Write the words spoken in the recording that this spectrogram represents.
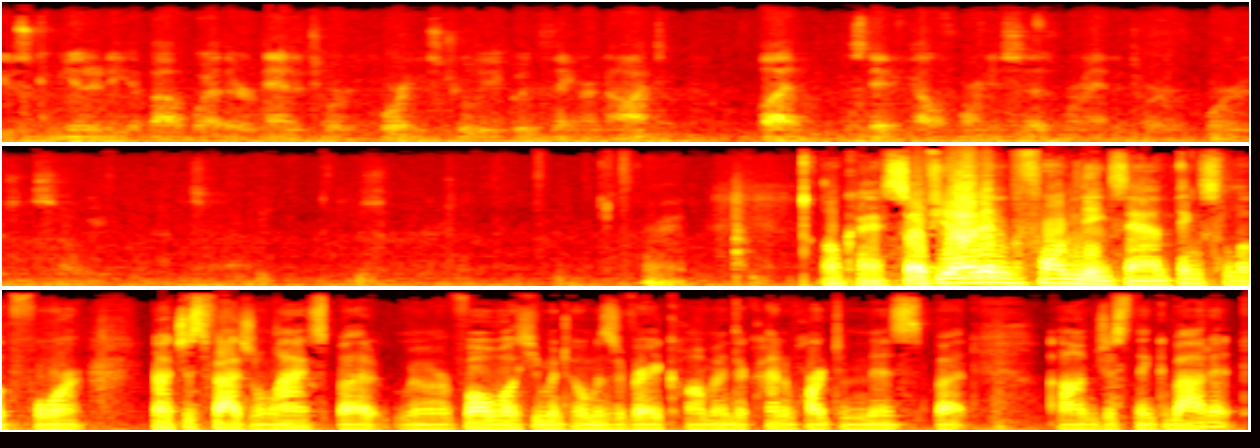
abuse community about whether mandatory reporting is truly a good thing or not. but the state of California says we're mandatory reporters, and so we have to set up. All right. Okay, so if you are going to perform the exam, things to look for, not just vaginal lacs, but remember, vulval hematomas are very common. They're kind of hard to miss, but um, just think about it.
